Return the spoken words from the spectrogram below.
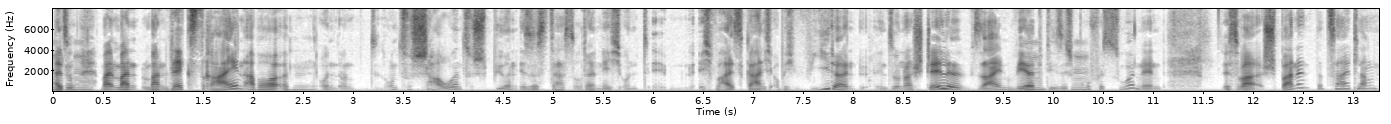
Also mhm. man, man, man wächst rein, aber ähm, und, und, und zu schauen, zu spüren, ist es das oder nicht. Und äh, ich weiß gar nicht, ob ich wieder in, in so einer Stelle sein werde, mhm. die sich mhm. Professur nennt. Es war spannend eine Zeit lang,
